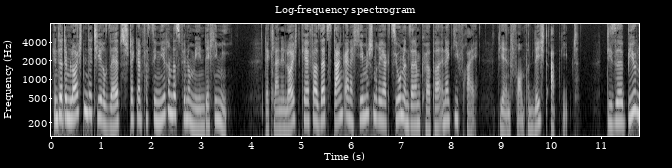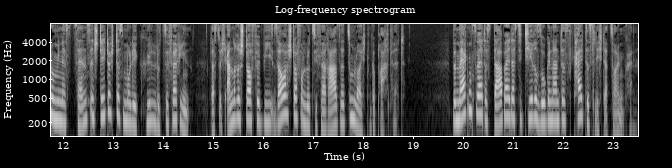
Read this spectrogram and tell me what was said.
Hinter dem Leuchten der Tiere selbst steckt ein faszinierendes Phänomen der Chemie. Der kleine Leuchtkäfer setzt dank einer chemischen Reaktion in seinem Körper Energie frei, die er in Form von Licht abgibt. Diese Biolumineszenz entsteht durch das Molekül Luciferin, das durch andere Stoffe wie Sauerstoff und Luciferase zum Leuchten gebracht wird. Bemerkenswert ist dabei, dass die Tiere sogenanntes kaltes Licht erzeugen können.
